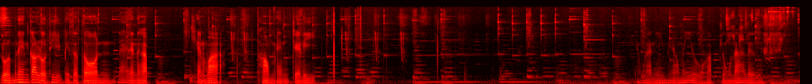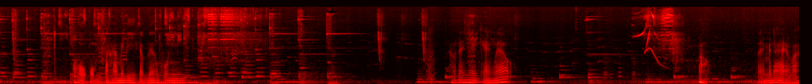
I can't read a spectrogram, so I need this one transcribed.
โหลดมาเล่นก็โหลดที่เป็นสโตนได้เลยนะครับ เขียนว่า Tom and Jerry ณะนี้แมวไม่อยู่ครับยุงล่าเริงโอ้โหผมตาไม่ดีกับเรื่องพวกนี้ เราได้เนยแข็งแล้วอ้าวใส่ไม่ได้เหรอวะ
